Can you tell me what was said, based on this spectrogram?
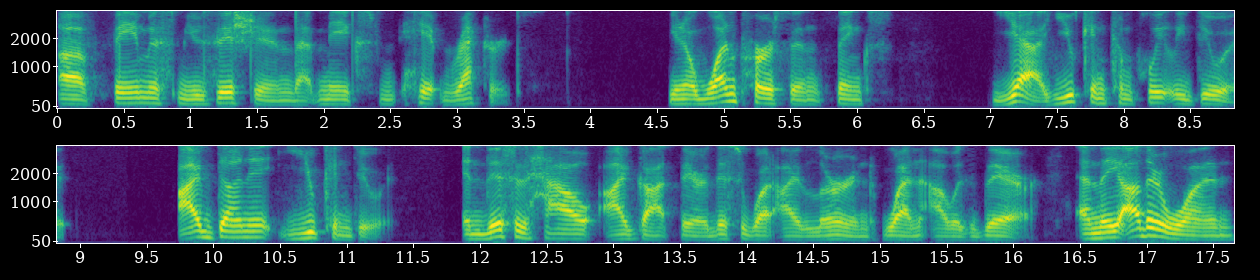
a famous musician that makes hit records? You know one person thinks yeah you can completely do it. I've done it you can do it and this is how I got there. This is what I learned when I was there. And the other one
